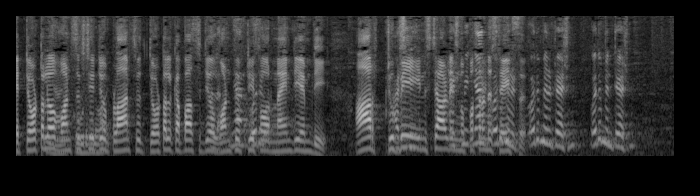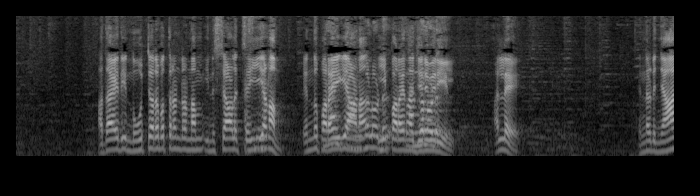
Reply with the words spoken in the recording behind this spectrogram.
A total of one sixty two plants with total capacity of one fifty four ninety M D R to be installed in മുപ്പത്തിരണ്ട് സ്റ്റേറ്റ്സ് ഒരു മിനിറ്റേഷൻ ഒരു മിനിറ്റേഷൻ. അതായത് ഈ നൂറ്ററുപത്തിരണ്ടെണ്ണം ഇൻസ്റ്റാൾ ചെയ്യണം എന്ന് പറയുകയാണ് ഈ പറയുന്ന ജനുവരിയിൽ. അല്ലേ? എന്നിട്ട് ഞാൻ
